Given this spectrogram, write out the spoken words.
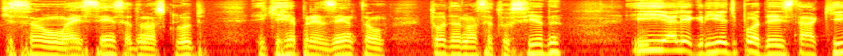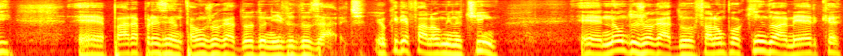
que são a essência do nosso clube e que representam toda a nossa torcida. E a alegria de poder estar aqui é, para apresentar um jogador do nível do Zarat. Eu queria falar um minutinho, é, não do jogador, falar um pouquinho do América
